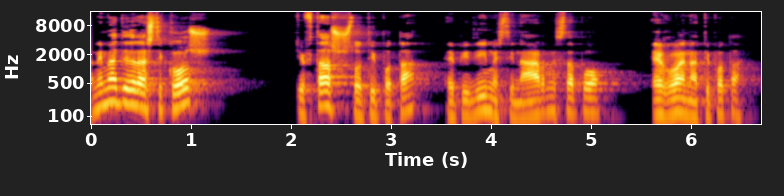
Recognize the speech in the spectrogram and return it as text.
Αν είμαι αντιδραστικός, και φτάσω στο τίποτα, επειδή είμαι στην άρνηση, θα πω εγώ ένα τίποτα.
